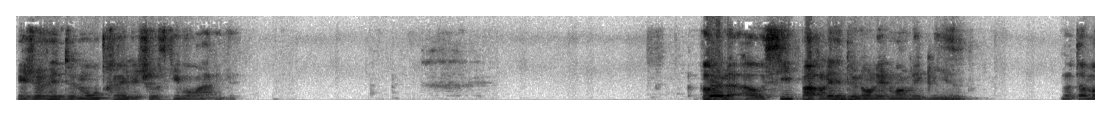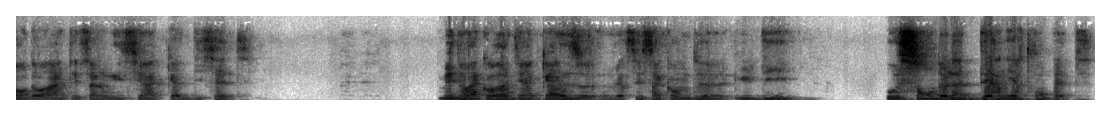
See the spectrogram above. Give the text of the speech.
et je vais te montrer les choses qui vont arriver. Paul a aussi parlé de l'enlèvement de l'Église, notamment dans 1 Thessaloniciens 4, 17. Mais dans 1 Corinthiens 15, verset 52, il dit Au son de la dernière trompette,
